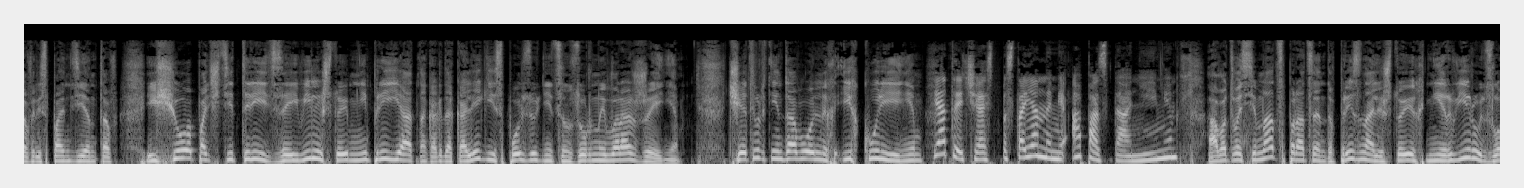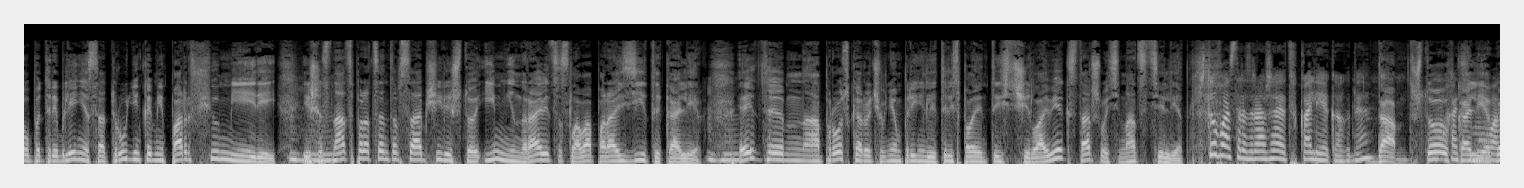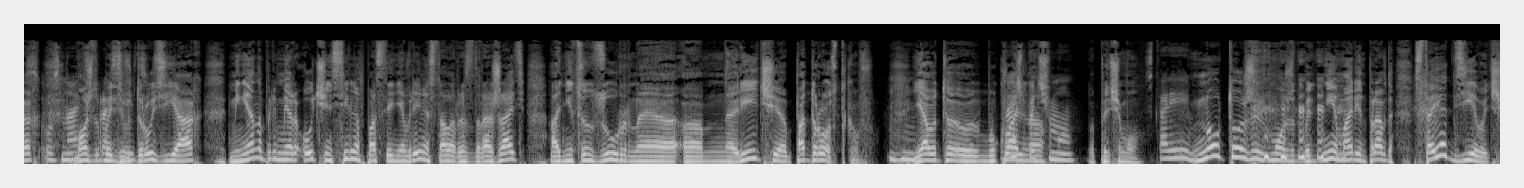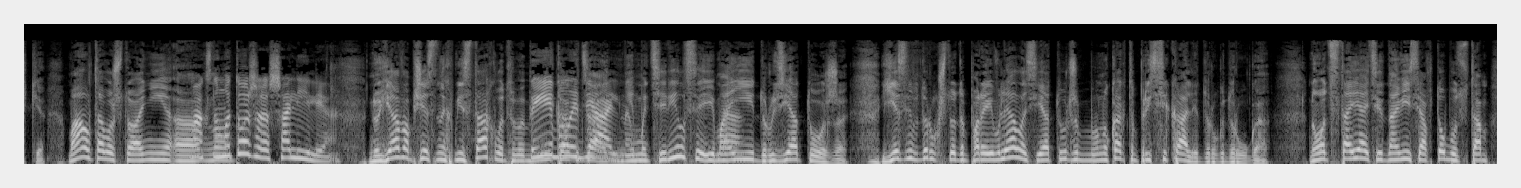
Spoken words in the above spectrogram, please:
респондентов. Еще почти треть заявили, что им неприятно, когда коллеги используют нецензурные выражения. Четверть недовольных их курением, Пятая часть. Постоянными опозданиями. а вот 18% признали, что их нервирует злоупотребление сотрудниками парфюмерий. И 16% сообщили, что им не нравятся слова «паразиты» коллег. Это м, опрос, короче, в нем приняли 3,5 тысячи человек старше 18 лет. Что вас раздражает в коллегах, да? Да, что Мы в хотим у коллегах, узнать, может быть, в спросить. друзьях. Меня, например, очень сильно в последнее время стало раздражать а, нецензурная эм, речь подростков. Я вот э, буквально... Знаешь, почему? Почему? Стареем. Ну, тоже, может быть. Не, Марин, правда. Стоят девочки. Мало того, что они... а, Макс, ну, мы тоже шалили. ну, я в общественных местах вот никогда не матерился, и мои друзья тоже. Если вдруг что-то проявлялось, я тут же, ну, как-то пресекали друг друга. Но вот стоять и на весь автобус там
